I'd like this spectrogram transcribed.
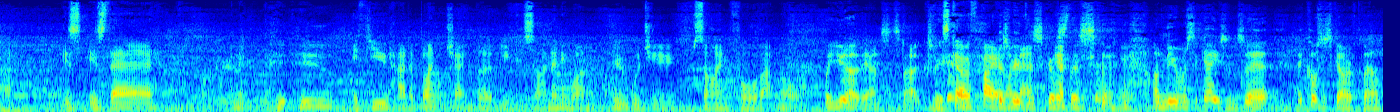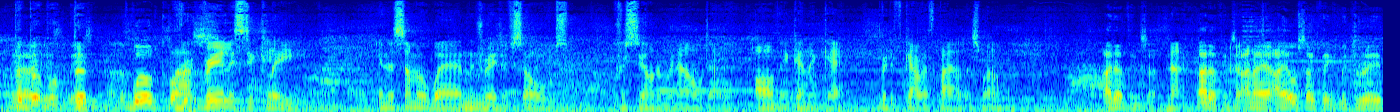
Uh, is is there? Who, who, if you had a blank check that you could sign anyone, who would you sign for that role? Well, you know the answer to that because Gareth Bale, we've I bet. discussed this on numerous occasions. Uh, of course, it's Gareth Bale. But- know, but- he's- but- he's world class. Re- realistically, in the summer where Madrid have sold Cristiano Ronaldo, are they going to get rid of Gareth Bale as well? I don't think so. No. I don't think so. And I, I also think Madrid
